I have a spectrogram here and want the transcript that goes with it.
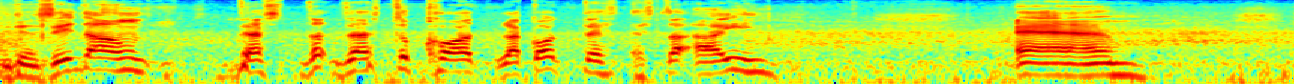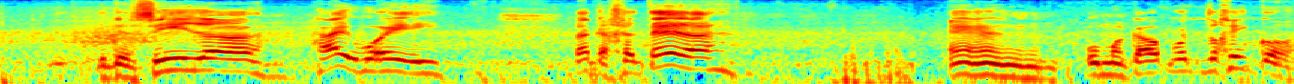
you can see down. That's that's the court. La corte está ahí, and you can see the highway, la carretera and Humacao, Puerto Rico.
